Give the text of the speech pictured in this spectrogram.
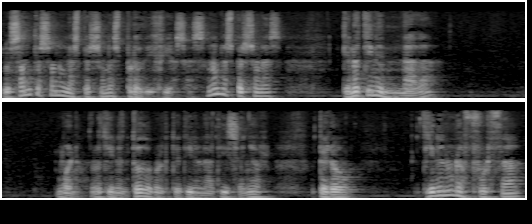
los santos son unas personas prodigiosas. Son unas personas que no tienen nada. Bueno, lo tienen todo porque te tienen a ti, Señor. Pero tienen una fuerza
